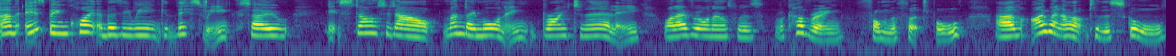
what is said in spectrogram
Um, it's been quite a busy week this week, so it started out Monday morning, bright and early, while everyone else was recovering from the football. Um, I went out to the school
